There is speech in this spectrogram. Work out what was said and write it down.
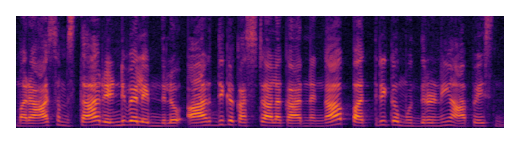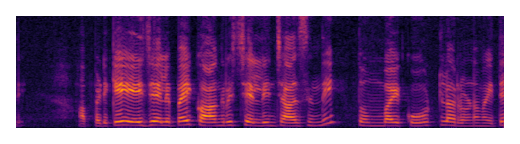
మరి ఆ సంస్థ రెండు వేల ఎనిమిదిలో ఆర్థిక కష్టాల కారణంగా పత్రిక ముద్రని ఆపేసింది. అప్పటికే ఏజేఎల్పై కాంగ్రెస్ చెల్లించాల్సింది తొంభై కోట్ల రుణం అయితే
